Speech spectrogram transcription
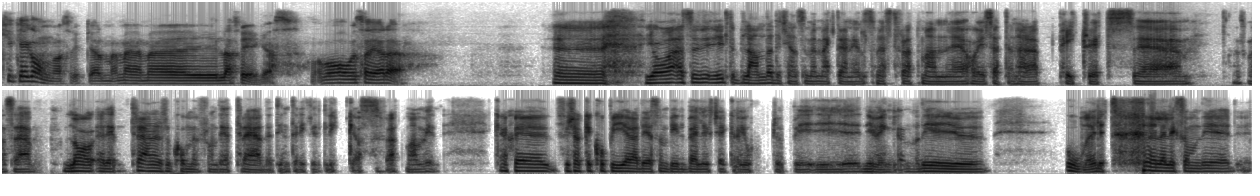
kicka igång oss Rickard med, med, med Las Vegas. Vad har vi att säga där? Uh, ja, alltså det är lite blandade känslor med McDaniels mest för att man uh, har ju sett den här Patriots, uh, vad ska man säga, lag, eller, tränare som kommer från det trädet inte riktigt lyckas för att man vill kanske försöka kopiera det som Bill Belichick har gjort uppe i, i New England. Och det är ju omöjligt. Eller liksom det, det,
